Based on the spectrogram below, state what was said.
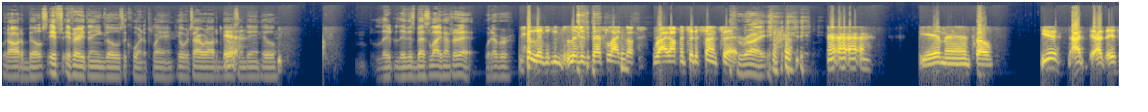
with all the belts if if everything goes according to plan. He'll retire with all the belts, Yeah. and then he'll live live his best life after that. Whatever. live his live his best life, go right off into the sunset. right. yeah, man. So, yeah, I, I it's,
